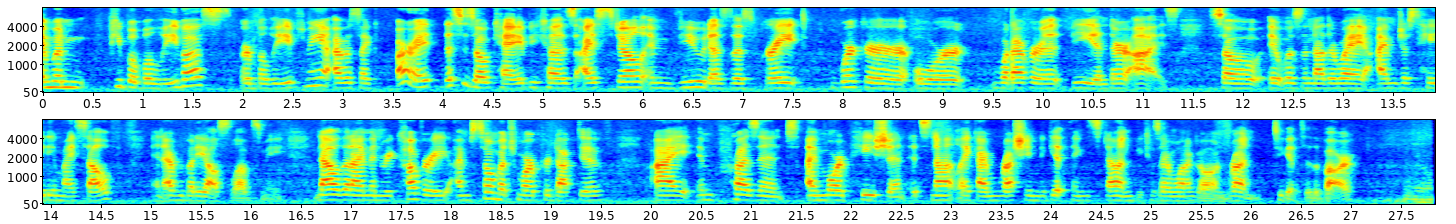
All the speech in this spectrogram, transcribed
And when people believe us or believed me, I was like, all right, this is okay because I still am viewed as this great worker or whatever it be in their eyes. So it was another way I'm just hating myself and everybody else loves me. Now that I'm in recovery, I'm so much more productive. I am present. I'm more patient. It's not like I'm rushing to get things done because I want to go and run to get to the bar. Yeah.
